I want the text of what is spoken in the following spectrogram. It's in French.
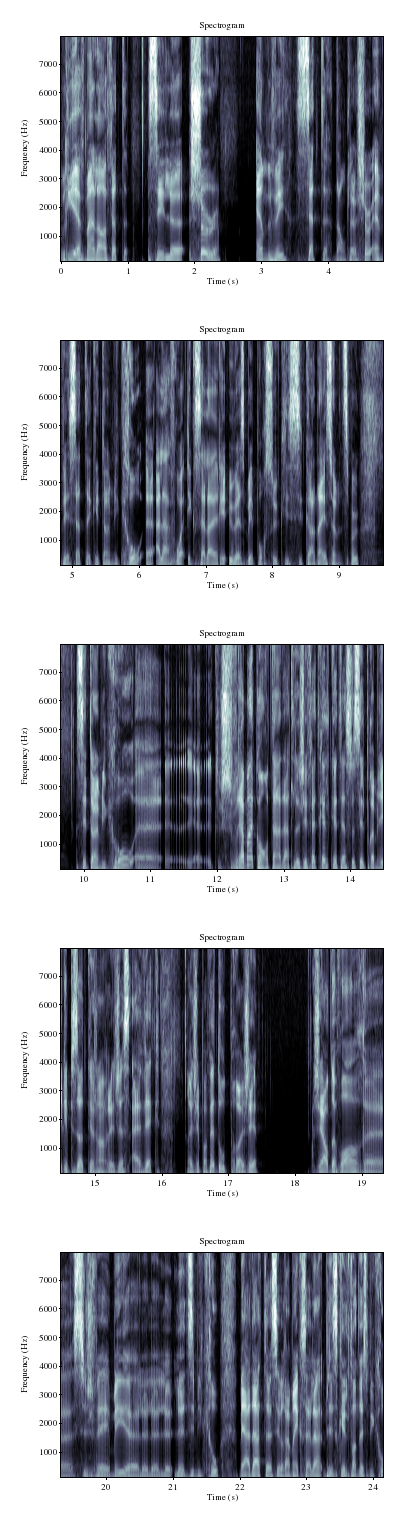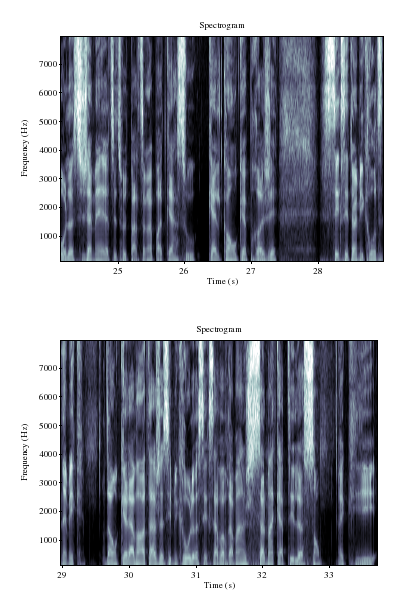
brièvement, là, en fait, c'est le Shure MV7. Donc, le Shure MV7, qui est un micro euh, à la fois XLR et USB pour ceux qui s'y connaissent un petit peu. C'est un micro euh, euh, je suis vraiment content à date. J'ai fait quelques tests. C'est le premier épisode que j'enregistre avec. Euh, J'ai pas fait d'autres projets. J'ai hâte de voir euh, si je vais aimer euh, le, le, le, le 10 micro, mais à date, euh, c'est vraiment excellent. Puis ce qui est le fun de ce micro-là, si jamais tu veux partir un podcast ou quelconque projet, c'est que c'est un micro dynamique. Donc, l'avantage de ces micros-là, c'est que ça va vraiment seulement capter le son qui est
